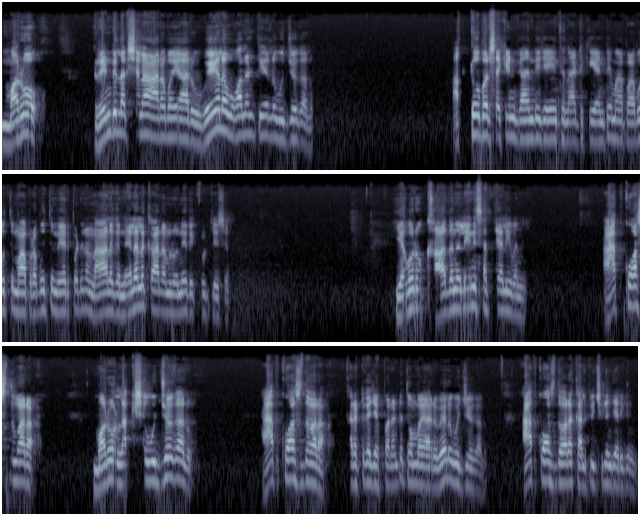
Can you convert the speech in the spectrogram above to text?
మరో రెండు లక్షల అరవై ఆరు వేల వాలంటీర్ల ఉద్యోగాలు. అక్టోబర్ సెకండ్ గాంధీ జయంతి నాటికి అంటే మా ప్రభుత్వం మా ప్రభుత్వం ఏర్పడిన నాలుగు నెలల కాలంలోనే రిక్రూట్ చేశాం. ఎవరు కాదనలేని సత్యాలు ఇవన్నీ. యాప్ కాస్ ద్వారా మరో లక్ష ఉద్యోగాలు. యాప్ కాస్ ద్వారా కరెక్ట్గా చెప్పాలంటే తొంభై ఆరు వేల ఉద్యోగాలు. యాప్ కాస్ ద్వారా కల్పించడం జరిగింది.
